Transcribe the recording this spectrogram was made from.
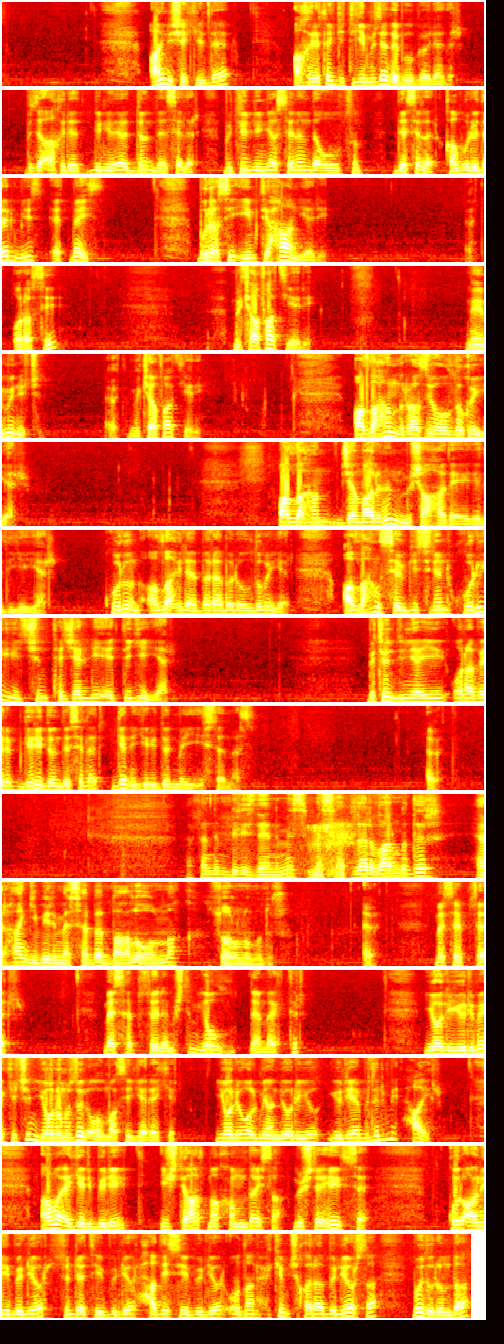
Aynı şekilde ahirete gittiğimizde de bu böyledir. Bize ahiret dünyaya dön deseler, bütün dünya senin de olsun deseler kabul eder miyiz? Etmeyiz. Burası imtihan yeri. Evet, orası mükafat yeri. Mümin için. Evet, mükafat yeri. Allah'ın razı olduğu yer. Allah'ın cemalinin müşahede edildiği yer. Kulun Allah ile beraber olduğu yer. Allah'ın sevgisinin kulu için tecelli ettiği yer. Bütün dünyayı ona verip geri dön deseler gene geri dönmeyi istemez. Evet. Efendim bir izleyenimiz mezhepler var mıdır? Herhangi bir mezhebe bağlı olmak zorunlu mudur? Evet. Mezhepler, mezhep söylemiştim, yol demektir. Yolu yürümek için yolumuzun olması gerekir. Yolu olmayan yolu yürüyebilir mi? Hayır. Ama eğer biri iştihat makamındaysa, müştehitse, Kur'an'ı biliyor, sünneti biliyor, hadisi biliyor, ondan hüküm çıkarabiliyorsa bu durumda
